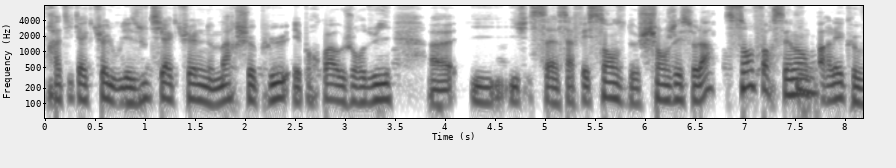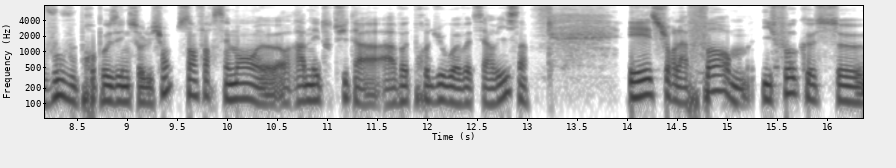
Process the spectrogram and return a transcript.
pratiques actuelles ou les outils actuels ne marchent plus et pourquoi aujourd'hui euh, ça, ça, fait sens de changer cela, sans forcément mmh. parler que vous vous proposez une solution, sans forcément euh, ramener tout de suite à, à votre produit ou à votre service. Et sur la forme, il faut que ce,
